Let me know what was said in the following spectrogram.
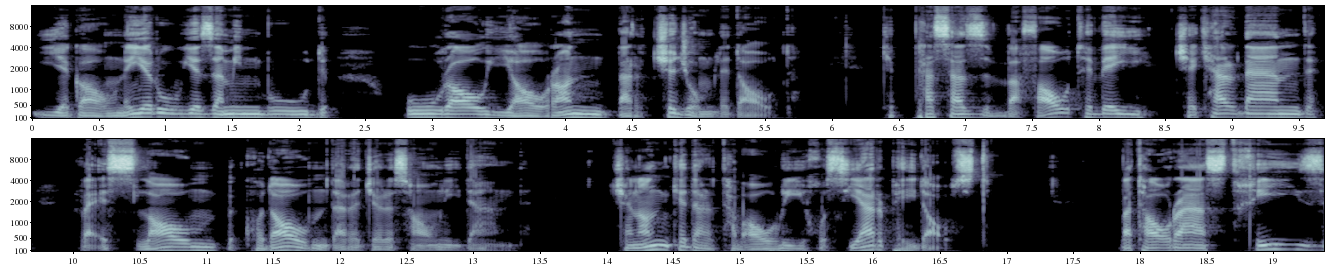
یگانه روی زمین بود او را یاران بر چه جمله داد که پس از وفات وی چه کردند و اسلام به کدام درجه رسانیدند چنان که در تواریخ و سیر پیداست. و تا رست خیز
